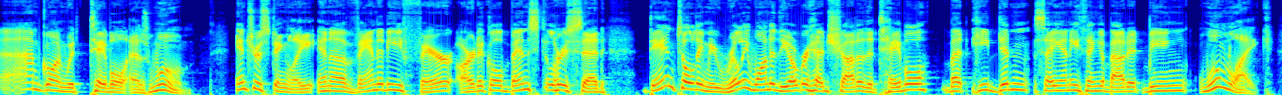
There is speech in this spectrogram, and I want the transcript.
I'm going with table as womb. Interestingly, in a Vanity Fair article, Ben Stiller said Dan told him he really wanted the overhead shot of the table, but he didn't say anything about it being womb like.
